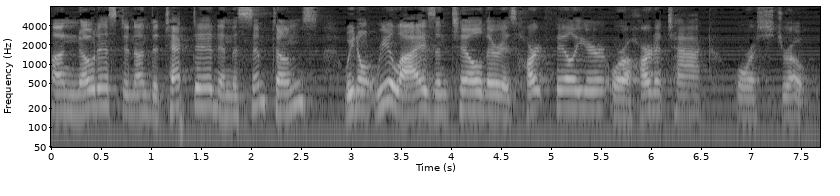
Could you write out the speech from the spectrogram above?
unnoticed and undetected, and the symptoms we don't realize until there is heart failure or a heart attack or a stroke.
